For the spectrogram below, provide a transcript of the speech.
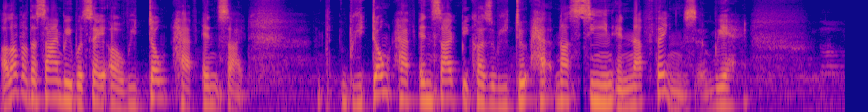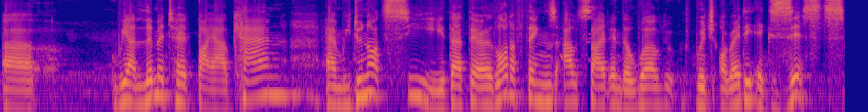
A lot of the time we would say, oh, we don't have insight. We don't have insight because we do have not seen enough things. We, uh, we are limited by our can, and we do not see that there are a lot of things outside in the world which already exists.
